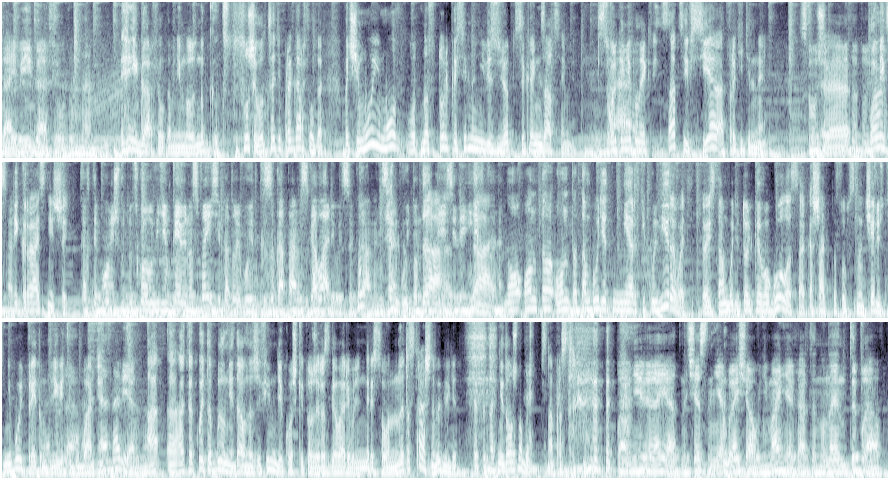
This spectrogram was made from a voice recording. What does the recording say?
Да, и, и Гарфилдом, да. И Гарфилдом немного. Ну, слушай, вот, кстати, про Гарфилда. Почему ему вот настолько сильно не везет с экранизациями? Не Сколько не было экранизаций, все отвратительные. Слушай, Э, мы тут увидим, Комикс прекраснейший. Как ты помнишь, мы тут скоро увидим Кевина Спейси, который будет за кота разговаривать с экрана. не знаю, будет он Ну, да, там петь или нет. Да, но он-то, он-то там будет не артикулировать, то есть там будет только его голос, а кошак-то, собственно, челюсти не будет при этом Ну, двигать да, губами. да, наверное. А, а- а какой-то был недавно же фильм, где кошки тоже разговаривали нарисованы. Ну, это страшно выглядит. Это так не должно быть напросто. Вполне вероятно. Честно, не обращал внимания как-то, но, наверное, ты прав.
